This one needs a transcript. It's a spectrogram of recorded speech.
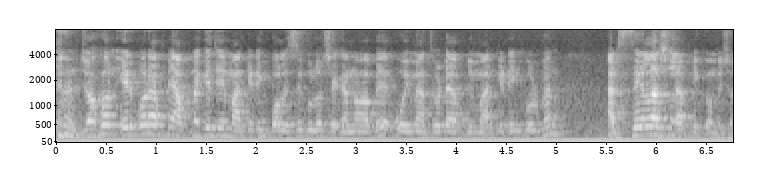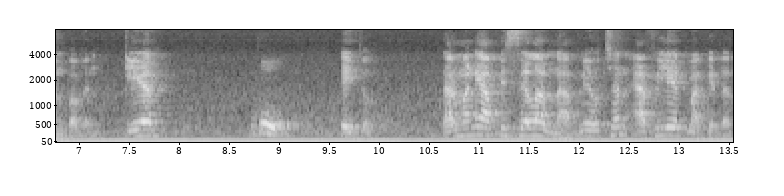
যখন এরপরে আপনি আপনাকে যে মার্কেটিং পলিসিগুলো শেখানো হবে ওই মেথডে আপনি মার্কেটিং করবেন আর সেল আসলে আপনি কমিশন পাবেন। ক্লিয়ার এই তো। তার মানে আপনি সেলার না আপনি হচ্ছেন অ্যাফিলিয়েট মার্কেটার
